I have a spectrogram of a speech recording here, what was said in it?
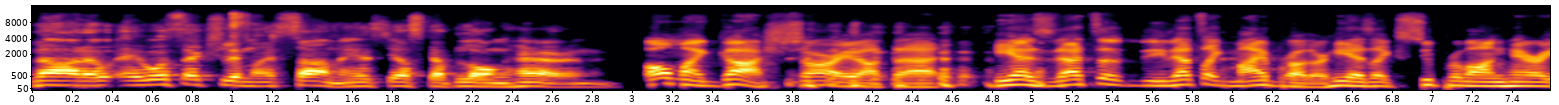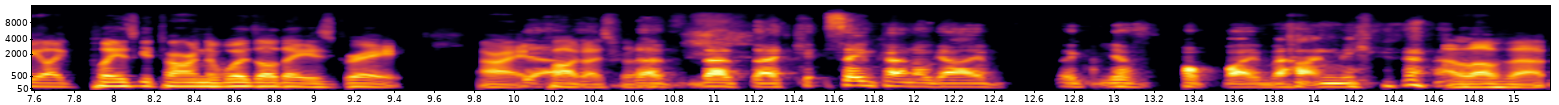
No, it was actually my son. He's just got long hair. And... Oh my gosh, sorry about that. he has that's a that's like my brother. He has like super long hair. He like plays guitar in the woods all day. He's great. All right, yeah, apologize for that. That that that same kind of guy like just popped by behind me. I love that.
